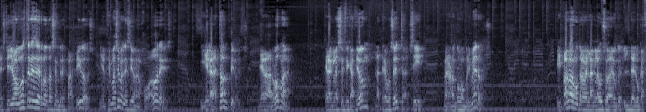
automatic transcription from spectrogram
Es que llevamos tres derrotas en tres partidos. Y encima se me lesionan jugadores. Y llega la Champions, llega la Roma. Que la clasificación la tenemos hecha, sí. Pero no como primeros. Y pagan otra vez la cláusula de Lucas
